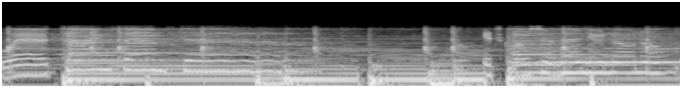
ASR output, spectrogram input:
where time stands still. It's closer than you know, no.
